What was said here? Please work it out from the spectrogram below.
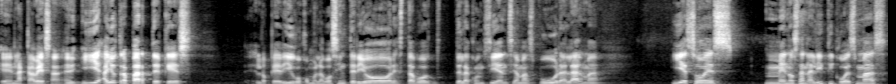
En la cabeza. Eh, y hay otra parte que es lo que digo, como la voz interior, esta voz de la conciencia más pura, el alma. Y eso es menos analítico, es más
